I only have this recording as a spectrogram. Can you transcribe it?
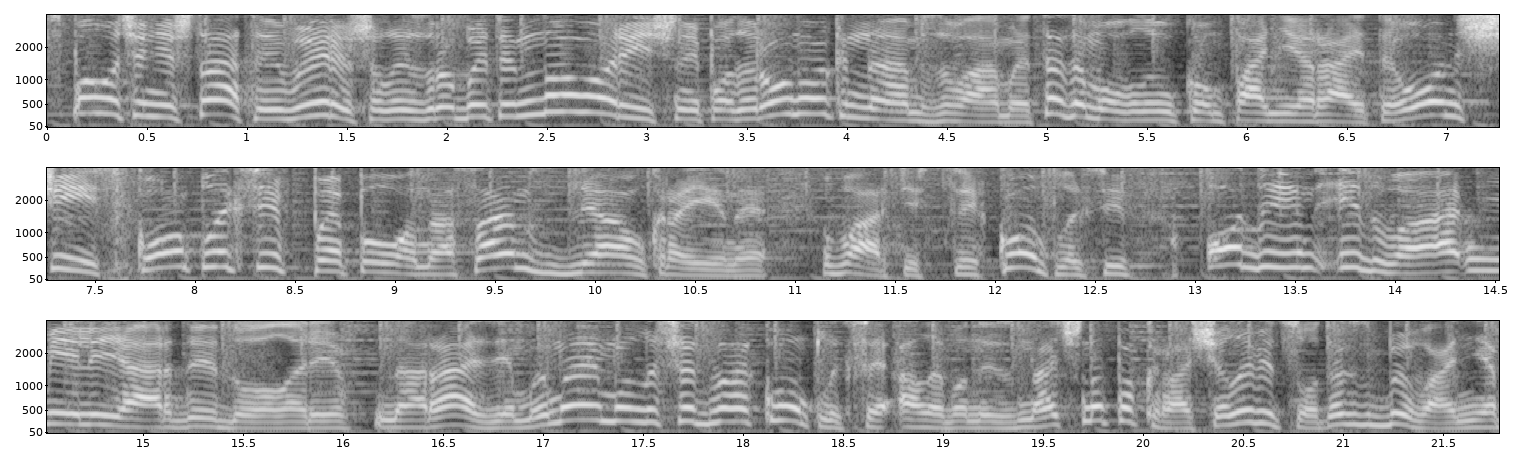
Сполучені Штати вирішили зробити новорічний подарунок нам з вами та замовили у компанії Raytheon 6 комплексів ППО НАСАМС для України. Вартість цих комплексів 1,2 мільярди доларів. Наразі ми маємо лише два комплекси, але вони значно покращили відсоток збивання.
